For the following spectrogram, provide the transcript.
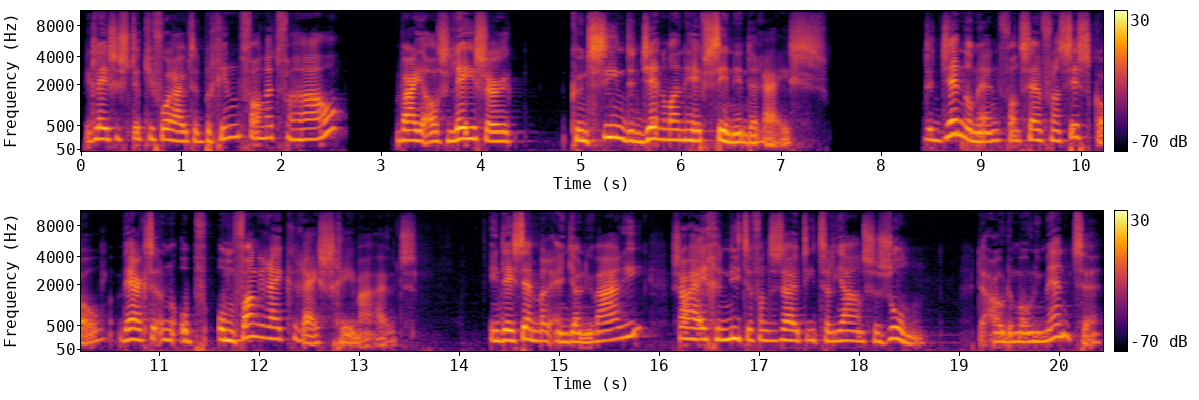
Ik lees een stukje voor uit het begin van het verhaal, waar je als lezer kunt zien: de gentleman heeft zin in de reis. De gentleman van San Francisco werkte een op omvangrijk reisschema uit. In december en januari zou hij genieten van de Zuid-Italiaanse zon, de oude monumenten,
